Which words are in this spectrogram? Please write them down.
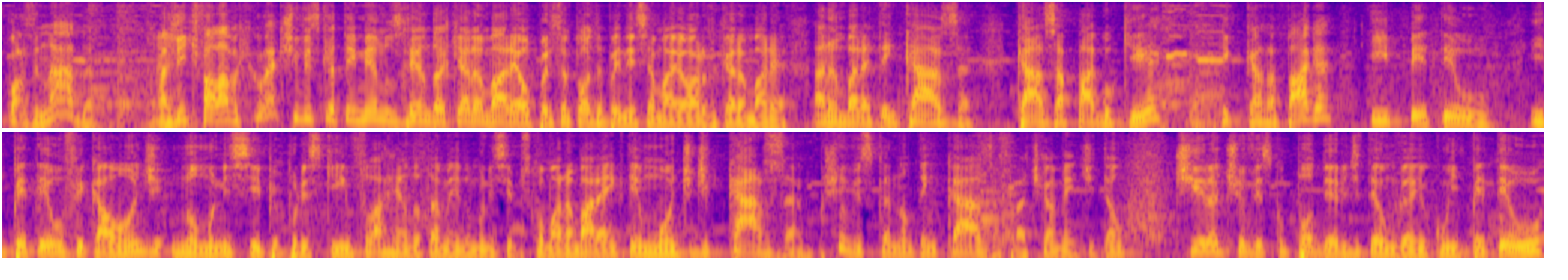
quase nada. A gente falava que como é que Chuvisca tem menos renda que Arambaré, o percentual de dependência é maior do que Arambaré? Arambaré tem casa. Casa paga o quê? O que, casa paga? IPTU. IPTU fica onde? No município. Por isso que infla a renda também do municípios como Arambaré, em que tem um monte de casa. Chuvisca não tem casa praticamente. Então, tira de Chuvisca o poder de ter um ganho com IPTU.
